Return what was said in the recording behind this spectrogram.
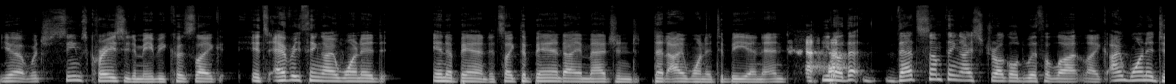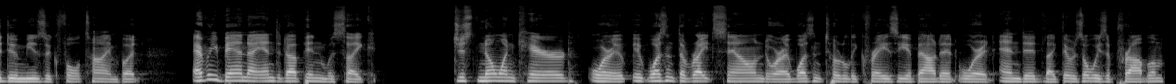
Yeah, which seems crazy to me because like it's everything I wanted in a band. It's like the band I imagined that I wanted to be in and you know that that's something I struggled with a lot. Like I wanted to do music full time, but every band I ended up in was like just no one cared or it, it wasn't the right sound or I wasn't totally crazy about it or it ended like there was always a problem.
